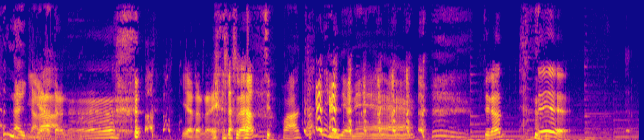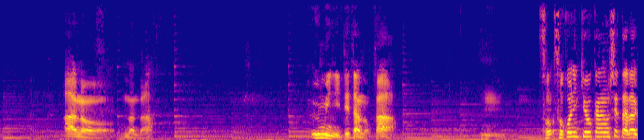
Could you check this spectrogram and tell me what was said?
かんないか嫌だら、な。嫌だな、嫌だな。って、わかんないんだよね。ってなって、あの、なんだ？海に出たのか、うん。そ、そこに共感してたら、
